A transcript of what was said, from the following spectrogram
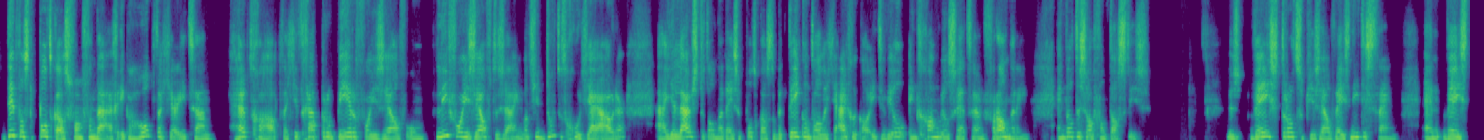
Dit was de podcast van vandaag. Ik hoop dat je er iets aan hebt gehad. Dat je het gaat proberen voor jezelf om lief voor jezelf te zijn. Want je doet het goed, jij ouder. Uh, je luistert al naar deze podcast. Dat betekent al dat je eigenlijk al iets wil, in gang wil zetten, een verandering. En dat is al fantastisch. Dus wees trots op jezelf. Wees niet te streng. En wees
